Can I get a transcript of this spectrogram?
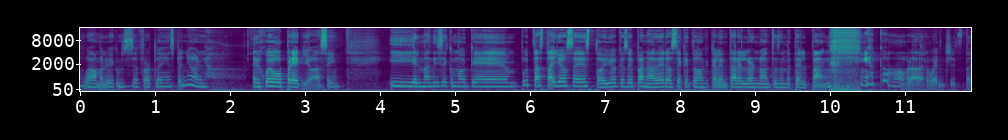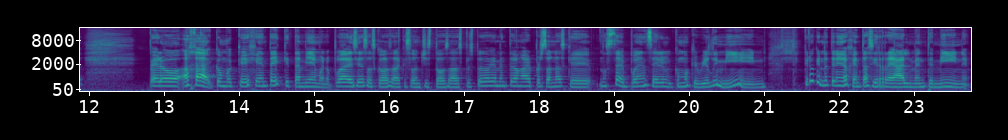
wow, me olvidé cómo se dice foreplay en español, el juego previo, así. Y el man dice como que, puta, hasta yo sé esto, yo que soy panadero sé que tengo que calentar el horno antes de meter el pan. y yo como, brother, buen chiste. Pero, ajá, como que gente que también, bueno, pueda decir esas cosas que son chistosas, pues, pues obviamente van a haber personas que, no sé, pueden ser como que really mean. Creo que no he tenido gente así realmente mean,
